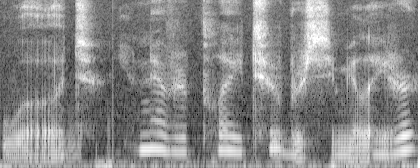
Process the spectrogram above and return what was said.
What? You never play Tuber Simulator?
